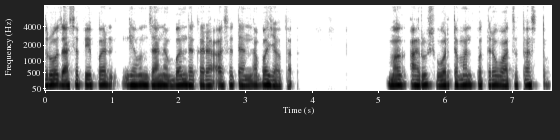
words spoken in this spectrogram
रोज असं पेपर घेऊन जाणं बंद करा असं त्यांना बजावतात. मग आरुष वर्तमानपत्र वाचत असतो.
